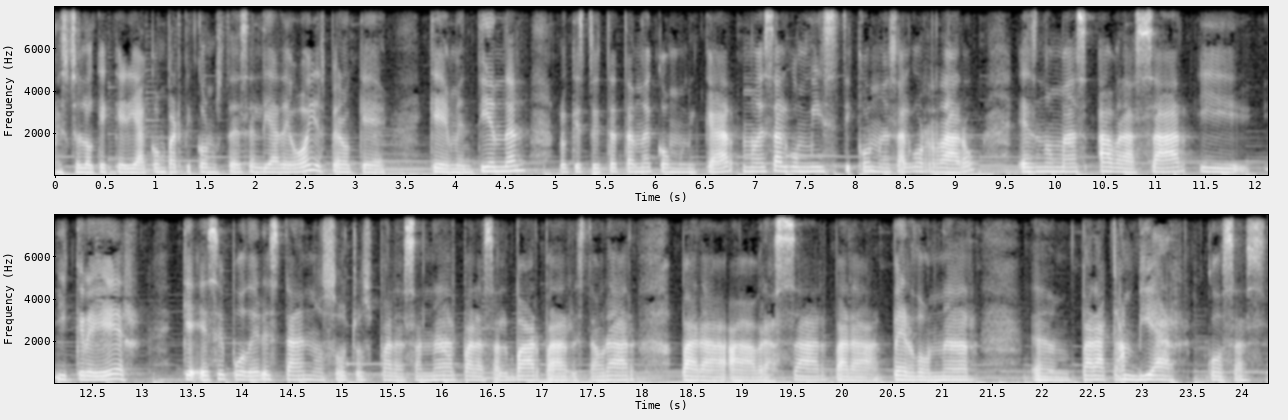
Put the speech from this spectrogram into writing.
esto es lo que quería compartir con ustedes el día de hoy. Espero que, que, me entiendan lo que estoy tratando de comunicar. No es algo místico, no es algo raro, es nomás abrazar y, y creer que ese poder está en nosotros para sanar, para salvar, para restaurar, para abrazar, para perdonar, em, para cambiar cosas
